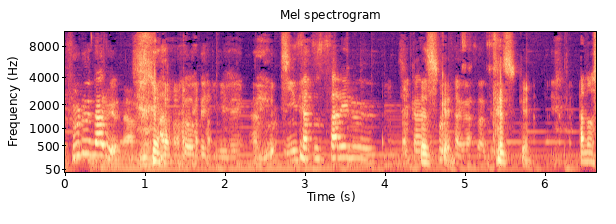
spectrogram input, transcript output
古なるよな、圧倒的にね。あの印刷される時間の長さで。確かに。あの思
